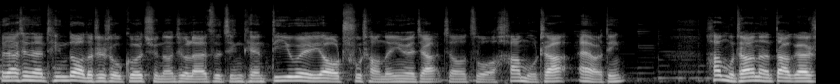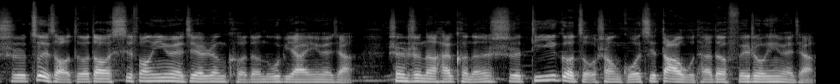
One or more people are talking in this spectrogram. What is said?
大家现在听到的这首歌曲呢，就来自今天第一位要出场的音乐家，叫做哈姆扎·埃尔丁。哈姆扎呢，大概是最早得到西方音乐界认可的努比亚音乐家，甚至呢，还可能是第一个走上国际大舞台的非洲音乐家。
